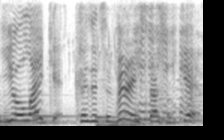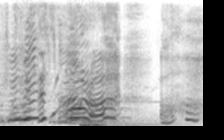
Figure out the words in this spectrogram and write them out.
You'll like it, because it's a very special gift. Mrs. Flora! Uh, Oh.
